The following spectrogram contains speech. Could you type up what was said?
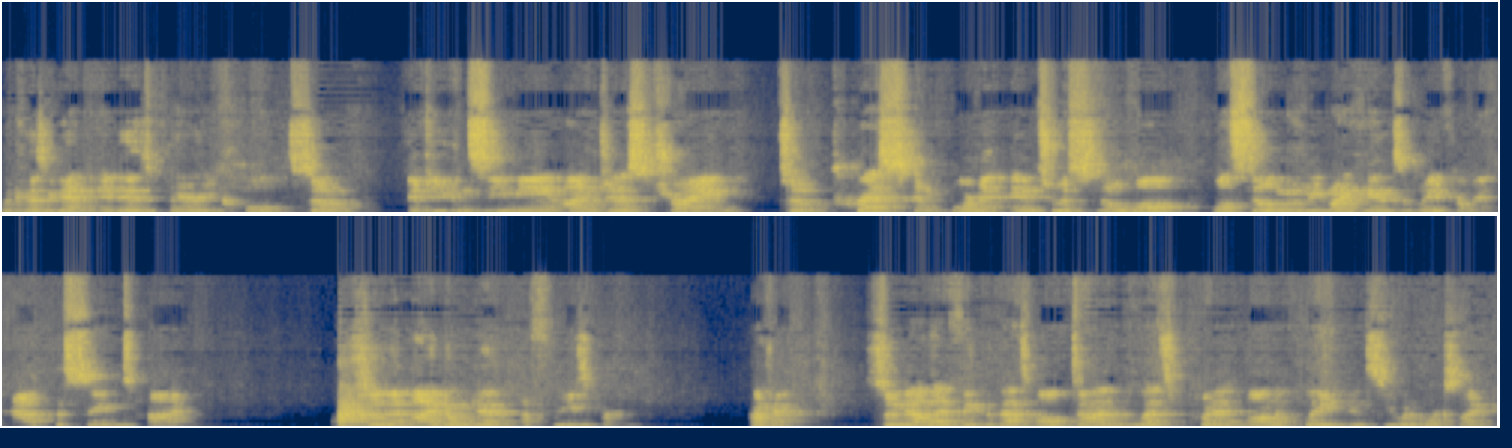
because again, it is very cold. So if you can see me, I'm just trying to press and form it into a snowball while still moving my hands away from it at the same time so that I don't get a freeze burn. Okay, so now that I think that that's all done, let's put it on the plate and see what it looks like.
